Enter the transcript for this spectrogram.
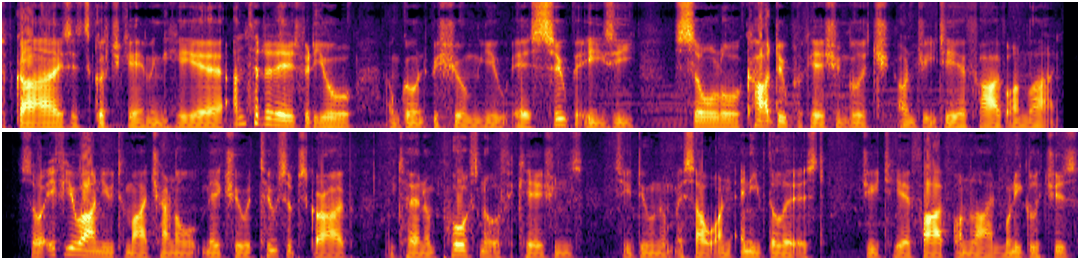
up guys, it's Glitch Gaming here and today's video I'm going to be showing you a super easy solo card duplication glitch on GTA 5 Online. So if you are new to my channel, make sure to subscribe and turn on post notifications so you do not miss out on any of the latest GTA 5 Online money glitches.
